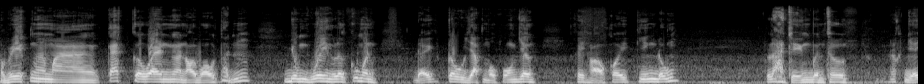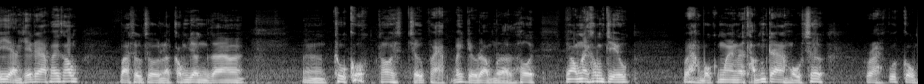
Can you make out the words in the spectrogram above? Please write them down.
việc mà các cơ quan nội bộ tỉnh dùng quyền lực của mình để tru dập một con dân khi họ có ý kiến đúng là chuyện bình thường rất dễ dàng xảy ra phải không? Và thường thường là công dân người ta uh, thua cuộc thôi xử phạt mấy triệu đồng là thôi. Nhưng ông này không chịu. Và bộ công an đã thẩm tra hồ sơ rồi cuối cùng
